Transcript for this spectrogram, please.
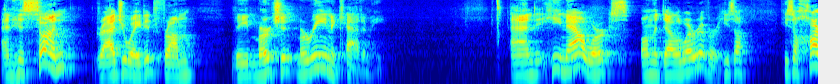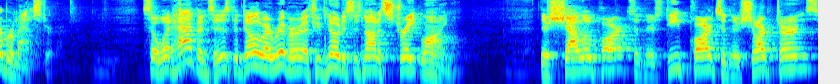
And his son graduated from the Merchant Marine Academy. And he now works on the Delaware River. He's a, he's a harbor master. So, what happens is the Delaware River, if you've noticed, is not a straight line. There's shallow parts, and there's deep parts, and there's sharp turns.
